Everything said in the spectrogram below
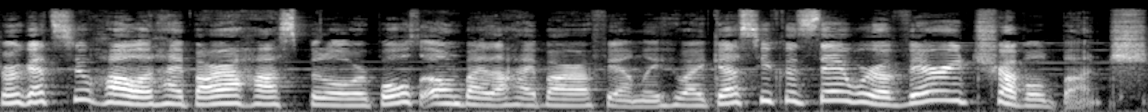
Rogetsu Hall and Haibara Hospital were both owned by the Haibara family, who I guess you could say were a very troubled bunch.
